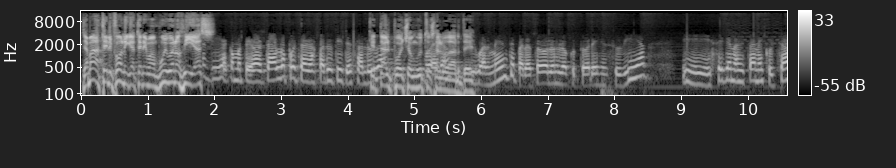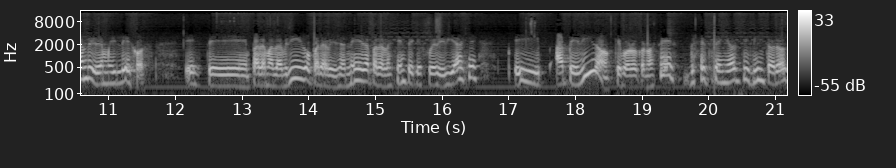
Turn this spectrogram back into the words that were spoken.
Llamadas telefónicas tenemos. Muy buenos días. Buen día, ¿cómo te va, Carlos? Pocha Gasparuti te saluda. ¿Qué tal, Pocho? Un gusto Bueno, saludarte. Igualmente, para todos los locutores en su día. Y sé que nos están escuchando y de muy lejos. Este, para Malabrigo, para Avellaneda, para la gente que fue de viaje, y ha pedido, que vos lo conocés, del señor Chilín Toros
